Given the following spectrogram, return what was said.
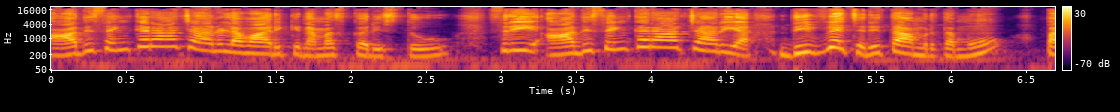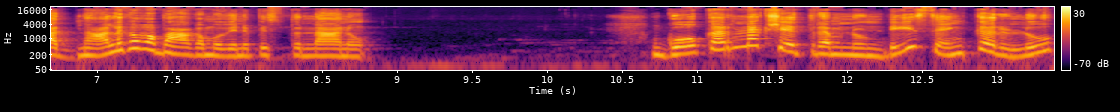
ఆదిశంకరాచార్యుల వారికి నమస్కరిస్తూ శ్రీ ఆదిశంకరాచార్య దివ్య చరితామృతము పద్నాలుగవ భాగము వినిపిస్తున్నాను. గోకర్ణ క్షేత్రం నుండి శంకరులు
